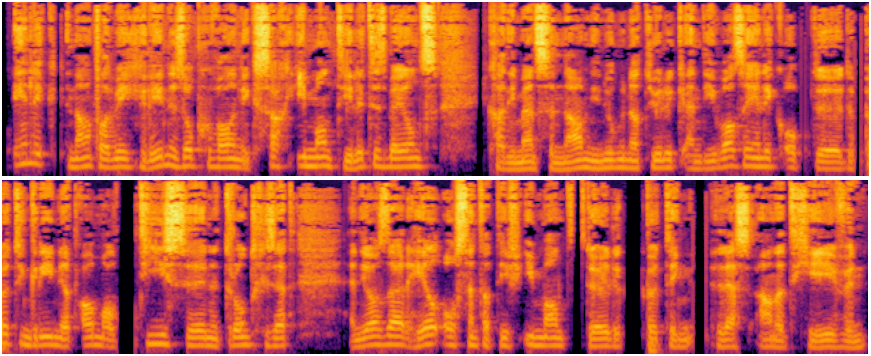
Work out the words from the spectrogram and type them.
eigenlijk een aantal weken geleden is opgevallen. Ik zag iemand die lid is bij ons. Ik ga die mensen naam niet noemen natuurlijk. En die was eigenlijk op de, de putting green. Die had allemaal tees in het rond gezet. En die was daar heel ostentatief iemand duidelijk putting les aan het geven.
